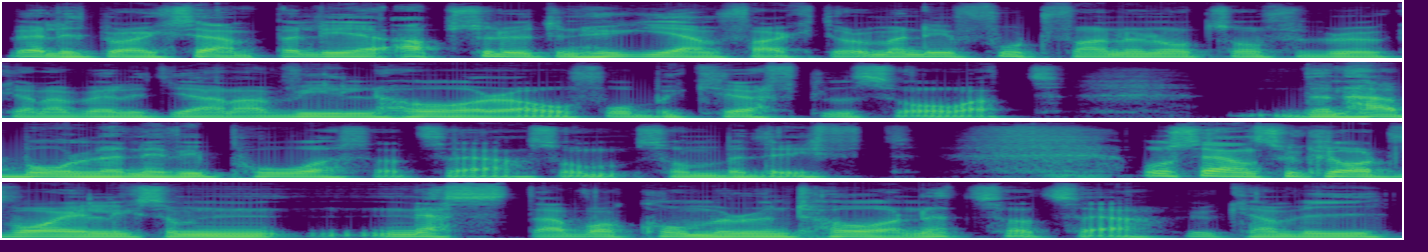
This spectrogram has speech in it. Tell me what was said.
väldigt bra exempel. Det är absolut en hygienfaktor, men det är fortfarande något som förbrukarna väldigt gärna vill höra och få bekräftelse av att den här bollen är vi på så att säga som, som bedrift. Och sen såklart, vad är liksom nästa, vad kommer runt hörnet så att säga? Hur kan vi,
